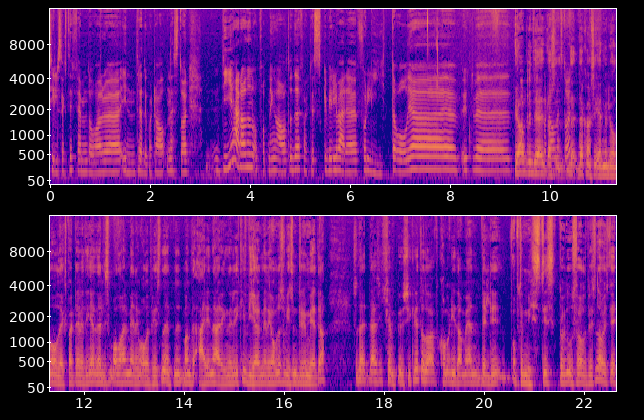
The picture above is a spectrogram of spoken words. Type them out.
til 65 dollar eh, innen tredje kvartal neste år. De er av den oppfatning av at det faktisk vil være for lite olje ut ved ja, andre tredje kvartal altså, neste år? Det, det, er kanskje én million oljeeksperter, jeg vet ikke. Det liksom, alle har en mening om oljeprisen, enten man er i næringen eller ikke. Vi har en mening om det, så vi som driver media. Så det det er kjempeusikkerhet. Og da kommer de da med en veldig optimistisk prognose for oljeprisen. Og hvis, de,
